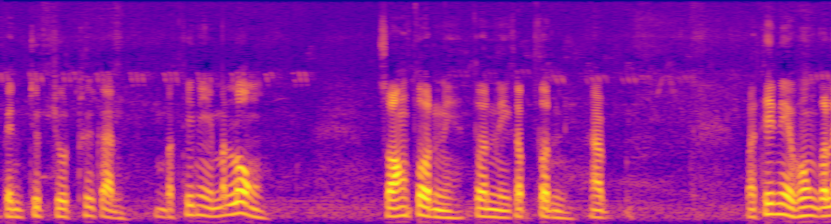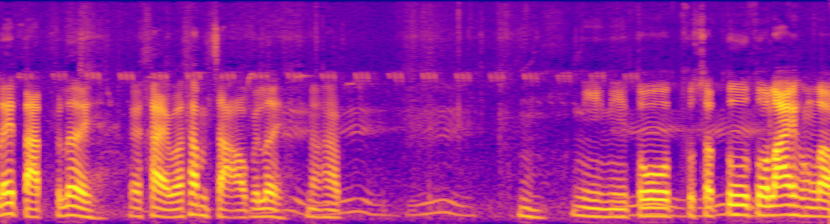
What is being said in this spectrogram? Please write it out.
เป็นจุดๆคือกันบัดที่นี่มันล่ง สองต้นนี่ต้นนี้กับต้นนี้ครับบัดที่นี่ผมก็เลยตัดไปเลยคล้ายๆว่าทำสาวไปเลยนะครับอืมอืมอืมนี่นี่ตัวตัวศัตรูตัวไล่ของเรา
